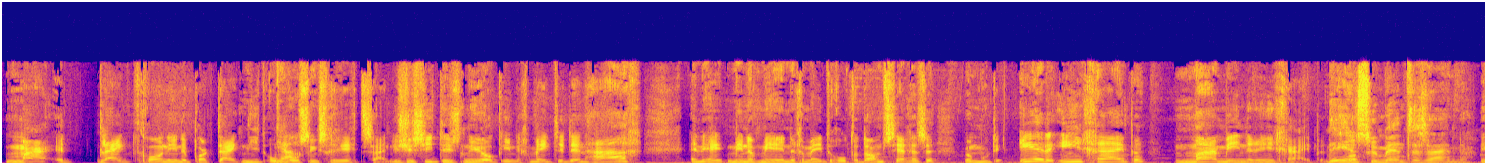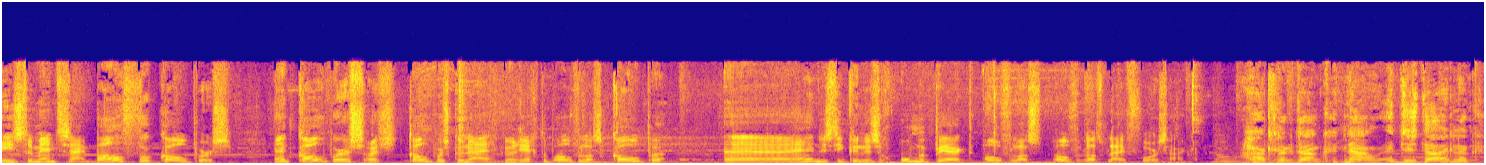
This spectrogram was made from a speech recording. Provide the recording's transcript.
Maar het blijkt gewoon in de praktijk niet oplossingsgericht te zijn. Dus je ziet dus nu ook in de gemeente Den Haag... en eh, min of meer in de gemeente Rotterdam zeggen ze... we moeten eerder ingrijpen, maar minder ingrijpen. De instrumenten zijn er. de instrumenten zijn, behalve voor kopers. Kopers, als, kopers kunnen eigenlijk hun recht op overlast kopen. Eh, hè, dus die kunnen zich onbeperkt overlast, overlast blijven veroorzaken. Hartelijk dank. Nou, het is duidelijk,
